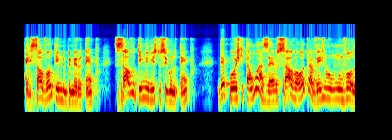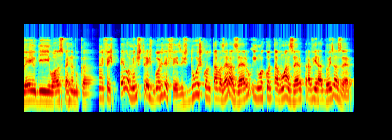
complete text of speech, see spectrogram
Ele salvou o time no primeiro tempo, salva o time no início do segundo tempo. Depois que está 1 a 0 salva outra vez num, num voleio de Wallace Pernambucano. Ele fez pelo menos três boas defesas. Duas quando estava 0 a 0 e uma quando estava 1 a 0 para virar 2 a 0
